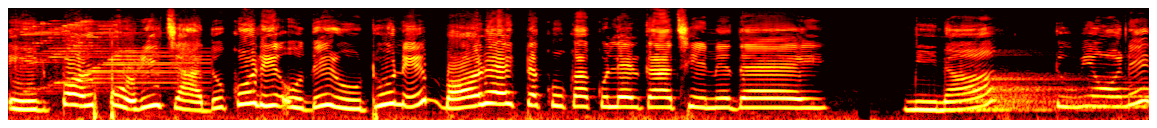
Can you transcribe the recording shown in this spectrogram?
এরপর পরি জাদু করে ওদের উঠোনে বড় একটা কোকাকোলার গাছ এনে দেয়। মিনা, তুমি অনেক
